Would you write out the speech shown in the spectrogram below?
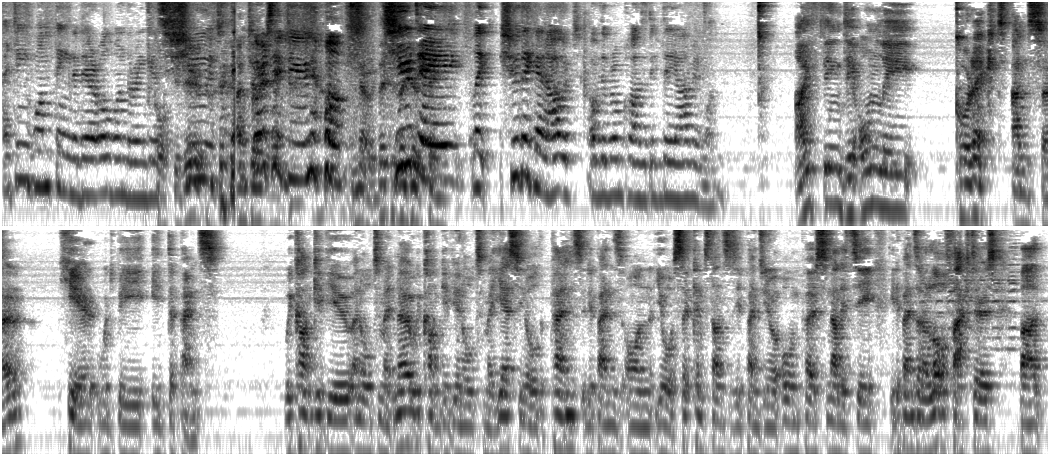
I think one thing that they're all wondering is should of course I do no. No, this should is a good they thing. like should they get out of the broom closet if they are in one? I think the only correct answer here would be it depends. We can't give you an ultimate no, we can't give you an ultimate yes, you know, it all depends. It depends on your circumstances, it depends on your own personality, it depends on a lot of factors, but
